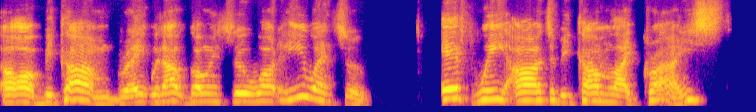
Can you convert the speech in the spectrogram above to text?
or become great without going through what he went through. If we are to become like Christ,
